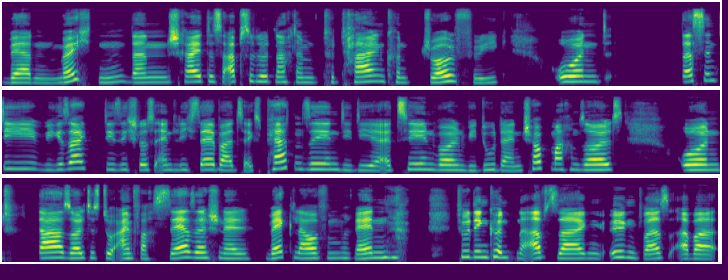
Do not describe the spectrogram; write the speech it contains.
werden möchten, dann schreit es absolut nach einem totalen Control Freak. Und das sind die, wie gesagt, die sich schlussendlich selber als Experten sehen, die dir erzählen wollen, wie du deinen Job machen sollst. Und da solltest du einfach sehr, sehr schnell weglaufen, rennen, tu den Kunden absagen, irgendwas, aber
